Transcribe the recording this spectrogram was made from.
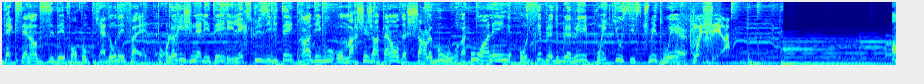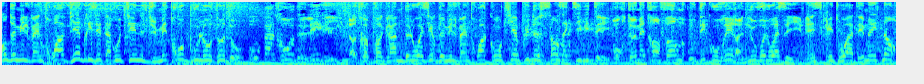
D'excellentes idées pour vos cadeaux des fêtes. Pour l'originalité et l'exclusivité, rendez-vous au marché Jean Talon de Charlebourg ou en ligne au www.qcstreetwear.ca. En 2023, viens briser ta routine du métro boulot dodo au Patro de Lévis. Notre programme de loisirs 2023 contient plus de 100 activités pour te mettre en forme ou découvrir un nouveau loisir. Inscris-toi dès maintenant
